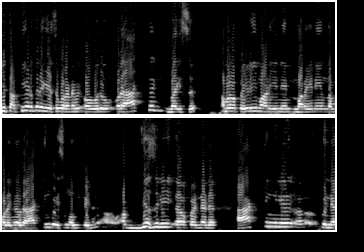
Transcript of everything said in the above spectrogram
ഈ തട്ടിയെടുത്തൊരു കേസ് പറയുകയാണെങ്കിൽ ഒരു ഒരു ആക്ടിംഗ് വൈസ് നമ്മൾ പേളി മാണിയെയും മറിയനെയും നമ്മൾ ഇങ്ങനെ ഒരു ആക്ടിംഗ് വൈസ് നോക്കിക്കഴിഞ്ഞാൽ ഒബ്വിയസ്ലി പിന്നീട് ആക്ടിങ്ങിൽ പിന്നെ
